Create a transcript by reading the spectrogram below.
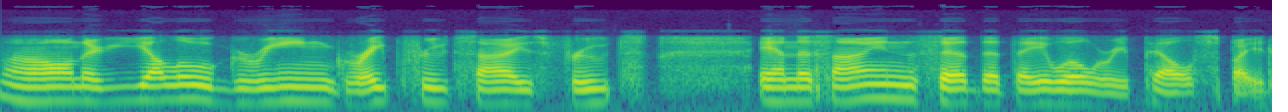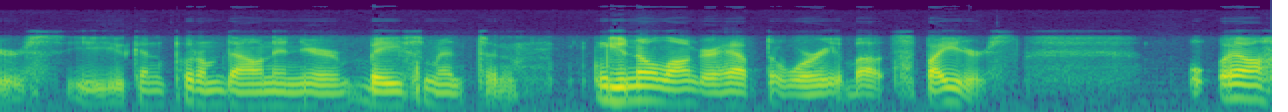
oh, they're yellow green grapefruit size fruits. And the sign said that they will repel spiders. You can put them down in your basement, and you no longer have to worry about spiders. Well,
